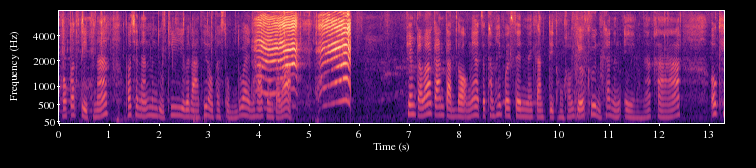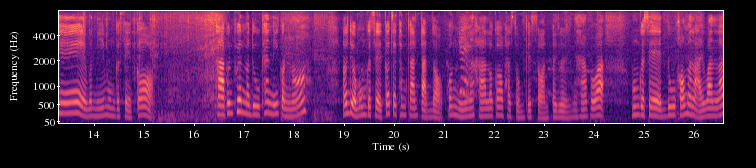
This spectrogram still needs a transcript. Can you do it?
เขาก็ติดนะ เพราะฉะนั้นมันอยู่ที่เวลาที่เราผสมด้วยนะคะเพียงแต่ว่า พียงแต่ว่าการตัดดอกเนี่ยจะทำให้เปอร์เซ็นต์ในการติดของเขาเยอะขึ้นแค่นั้นเองนะคะ โอเค วันนี้มุมเกษตรก็ พาเพื่อนๆมาดูแค่นี้ก่อนเนาะแล้วเดี๋ยวมุมเกษตรก็จะทำการตัดดอกพวกนี้นะคะ แล้วก็ผสมเกสรไปเลยนะคะ เพราะว่ามุมเกษตรดูเขามาหลายวันละ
